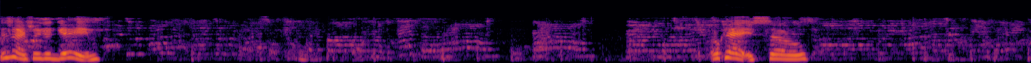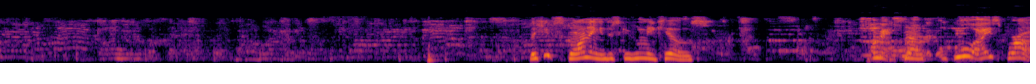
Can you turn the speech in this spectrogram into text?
this is actually a good game. Okay, so They keep spawning and just giving me kills. Okay, so, ooh, Ice Bra.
